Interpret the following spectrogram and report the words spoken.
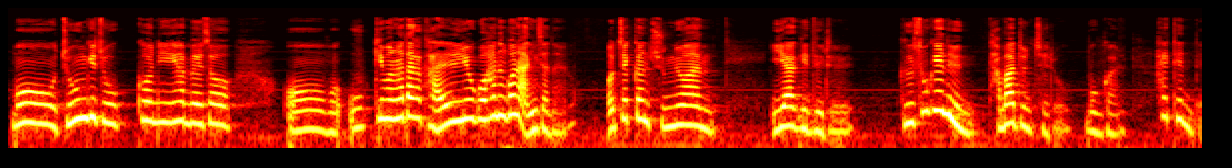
뭐 좋은 게 좋거니 하면서 어 뭐 웃기만 하다가 가려고 하는 건 아니잖아요. 어쨌건 중요한 이야기들을 그 속에는 담아둔 채로 뭔가를 할 텐데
